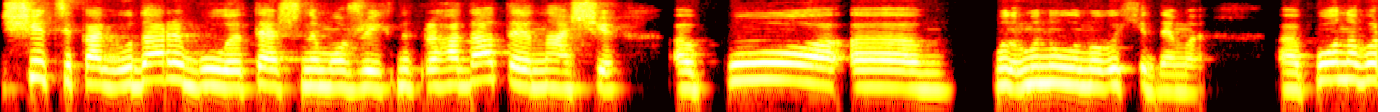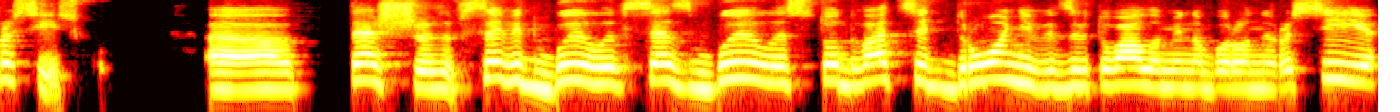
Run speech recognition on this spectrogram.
ще цікаві удари були. Теж не можу їх не пригадати. Наші е, по е, минулими вихідними е, по новоросійську. Е, Теж все відбили, все збили. 120 дронів відзвітувало Міноборони Росії.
